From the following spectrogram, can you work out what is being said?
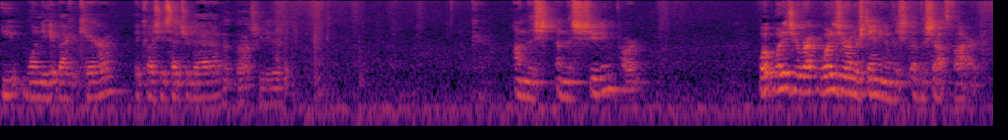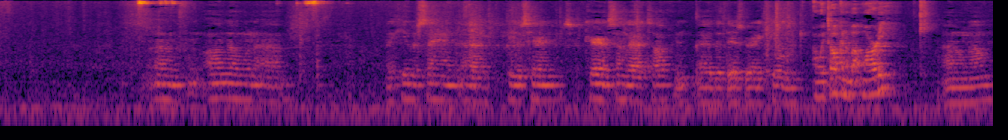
You wanted to get back at Kara because she set your dad up. I thought she did. on the sh- on the shooting part. What what is your re- what is your understanding of the sh- of the shots fired? Um, from all I know, when uh, Like he was saying, uh, he was hearing, hearing some guy talking uh, that there's going to kill him. Are we talking about Marty? I don't know.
